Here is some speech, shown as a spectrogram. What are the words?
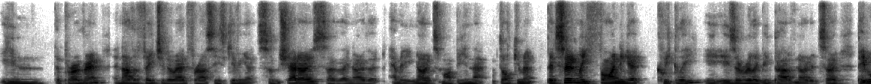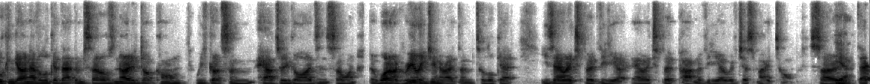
in the program. Another feature to add for us is giving it some shadows so they know that how many notes might be in that document. But certainly finding it quickly is a really big part of Notud. So people can go and have a look at that themselves. Notud.com, we've got some how to guides and so on. But what I'd really generate them to look at is our expert video, our expert partner video we've just made, Tom. So yeah. that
